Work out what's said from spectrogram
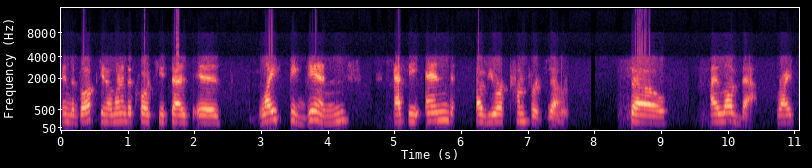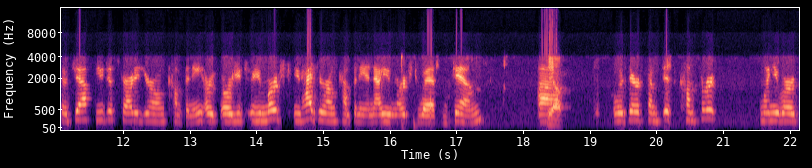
in the book. You know, one of the quotes he says is, life begins at the end of your comfort zone. So I love that, right? So Jeff, you just started your own company, or or you you merged, you had your own company, and now you merged with Jim. Uh, yep. Was there some discomfort when you were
